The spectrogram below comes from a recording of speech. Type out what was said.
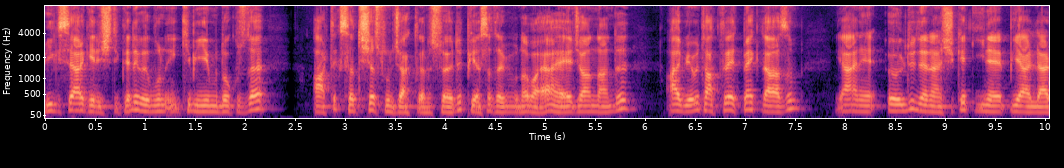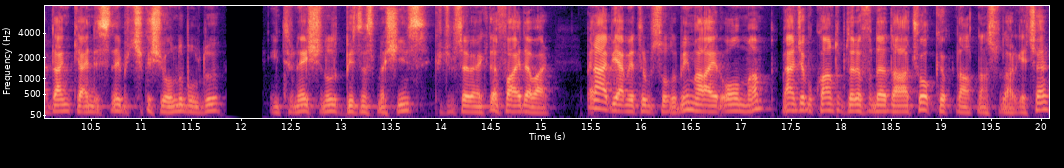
bilgisayar geliştiklerini ve bunu 2029'da artık satışa sunacaklarını söyledi. Piyasa tabii buna bayağı heyecanlandı. IBM'i takdir etmek lazım. Yani öldü denen şirket yine bir yerlerden kendisine bir çıkış yolunu buldu. International Business Machines küçümsemekte fayda var. Ben IBM yatırımcısı olur muyum? Hayır olmam. Bence bu kuantum tarafında daha çok kökün altından sular geçer.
